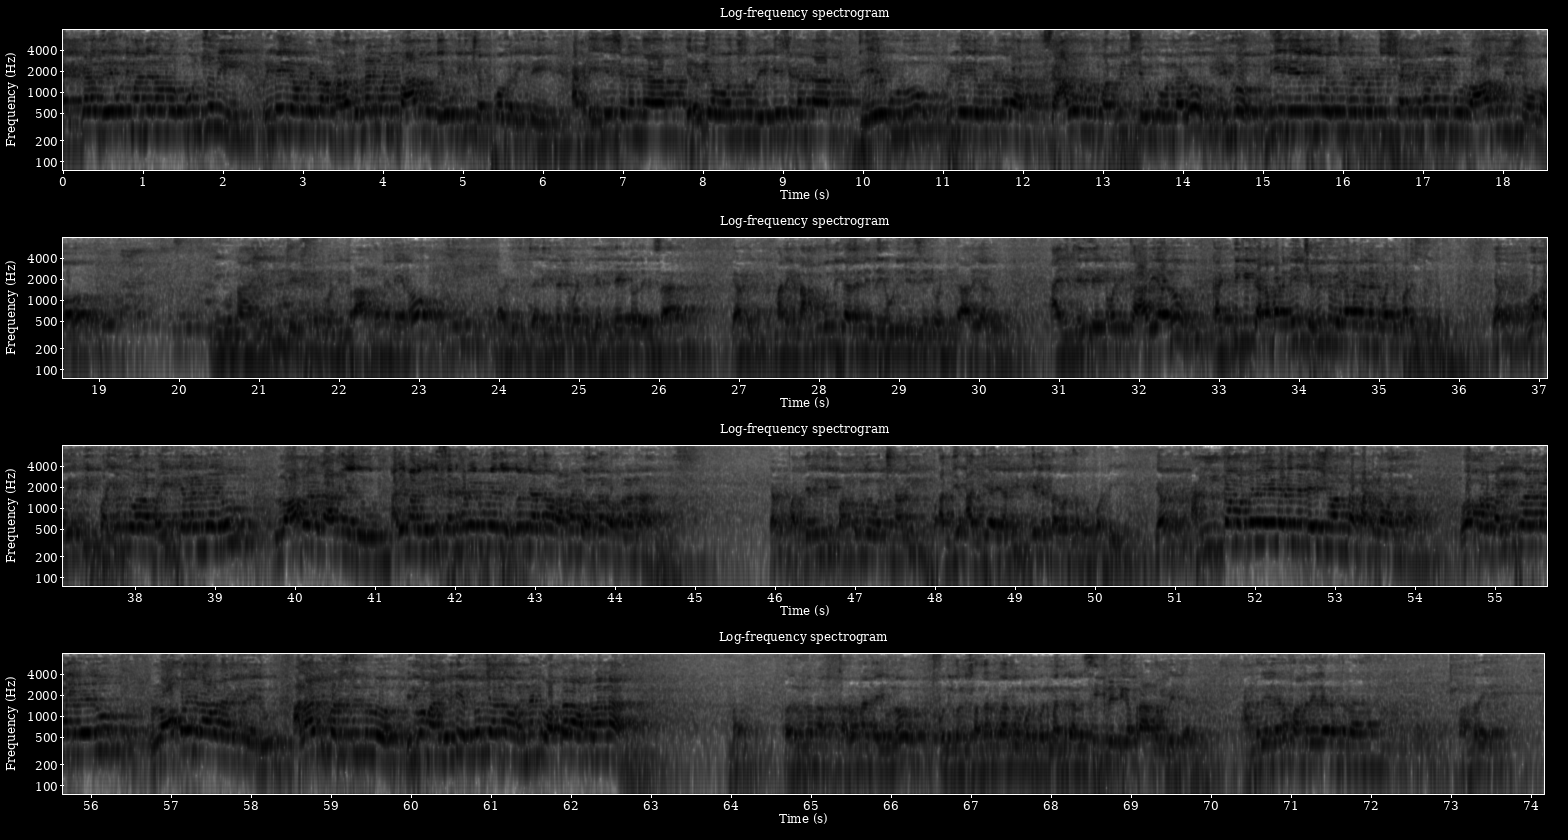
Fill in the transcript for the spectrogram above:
ఎక్కడ దేవుని మందిరంలో కూర్చుని ప్రియమైన దేవుని పెట్టారు మనకున్నటువంటి బాధను దేవుడికి చెప్పుకోగలిగితే అక్కడ ఏం చేశాడంట? ఇరవయవ వచనంలో ఏం చేశాడంట? దేవుడు ప్రియమైన దేవుని పెట్టారా శావకుడు పంపించి చెబుతూ ఉన్నాడు. ఇదిగో నీ మీదకి వచ్చినటువంటి షణ్హరీపు రాజు విషయంలో నీవు నా ఎదురు చేసినటువంటి ప్రార్థన నేను కాబట్టి జరిగినటువంటి వ్యక్తి ఏంటో తెలుసా? ఏమండి? మనకి నమ్మబుద్ధి కాదండి దేవుడు చేసేటువంటి కార్యాలు. ఆయన చేసేటువంటి కార్యాలు కంటికి కనబడని చెవికి వినబడినటువంటి పరిస్థితులు. ఏమండి? ఒక వ్యక్తి భయం ద్వారా బయటికి వెళ్ళలేదు లోపలికి రావట్లేదు. అరే మనం వెళ్ళి శనిహరేపు మీద యుద్ధం చేద్దాం రమ్మంటే వస్తారు ఒకళ్ళన్నా. ఏమంటే పద్దెనిమిది పంతొమ్మిది వచ్చినాలు అధ్య అధ్యాయాలు ఇంటికి వెళ్ళిన తర్వాత చదువుకోండి. ఏమంటే అంత మొక్కడి వేయబడింది దేశం అంతా పట్టణం అంతా ఒక్కరు బయటికి వెళ్ళడానికి లోపలికి రావడానికి లేదు. అలాంటి పరిస్థితుల్లో ఇదిగో మనం వెళ్ళి యుద్ధం చేద్దాం రెండంటే వస్తారా ఒక్కలన్నా కరోనా కరోనా టైంలో కొన్ని కొన్ని సందర్భాల్లో కొన్ని కొన్ని మందిరాల్లో సీక్రెట్గా ప్రార్థన పెట్టారు. అందరు వెళ్ళారా కొందరు వెళ్ళారంటారా కొందరే.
